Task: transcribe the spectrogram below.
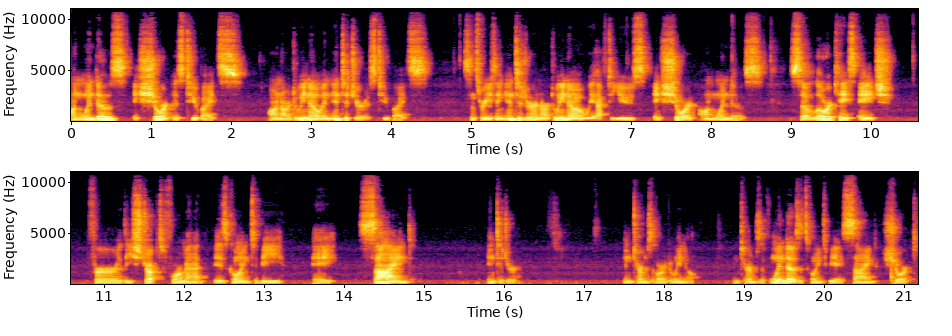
on Windows, a short is 2 bytes. On Arduino, an integer is 2 bytes. Since we're using integer in Arduino, we have to use a short on Windows. So lowercase h for the struct format is going to be a signed integer in terms of Arduino. In terms of Windows, it's going to be a signed short.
